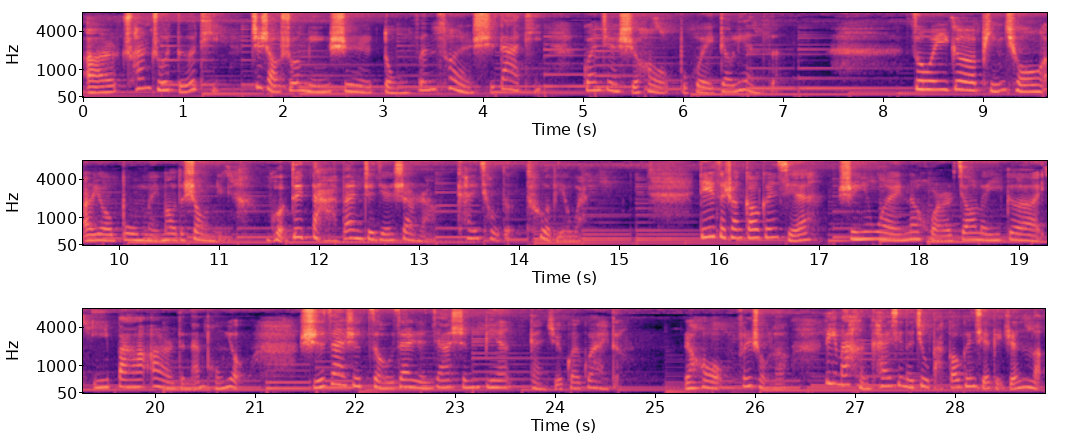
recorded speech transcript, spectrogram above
而穿着得体，至少说明是懂分寸、识大体，关键时候不会掉链子。作为一个贫穷而又不美貌的少女，我对打扮这件事儿啊开窍的特别晚。第一次穿高跟鞋，是因为那会儿交了一个一八二的男朋友，实在是走在人家身边感觉怪怪的，然后分手了，立马很开心的就把高跟鞋给扔了。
